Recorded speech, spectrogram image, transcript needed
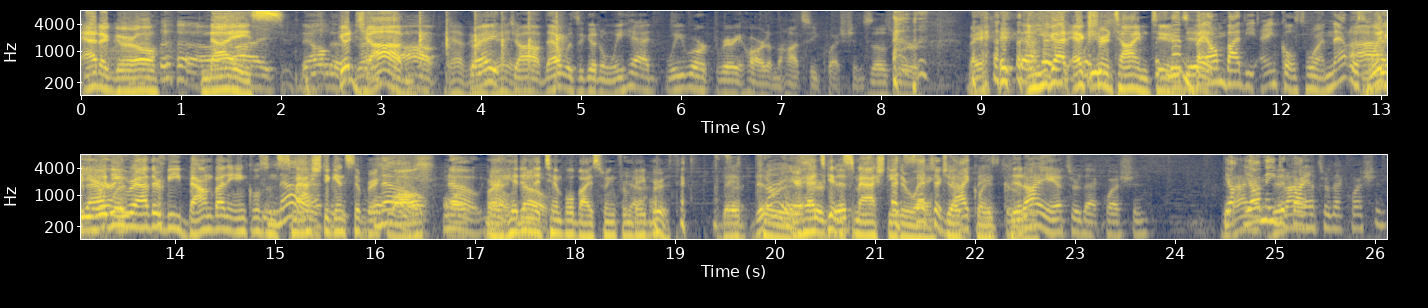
At a girl. Nice. Nelda, Good great job. Yeah, very great good. job. That was a good one. We had we worked very hard on the hot seat questions. Those were. And you got extra time too. That did. bound by the ankles one. That was I Would, know. would you rather be bound by the ankles and No. smashed against a brick No, wall, no, or no. hit in the temple by a swing from Yeah. Babe Ruth? Babe Did I Your head's getting this- smashed either That's way. such a guy question. Did I answer that question? Did Y'all- I, y'all need did to I find- answer that question?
